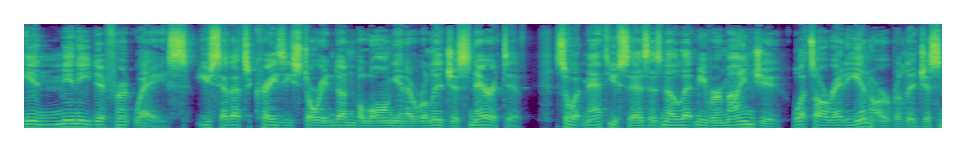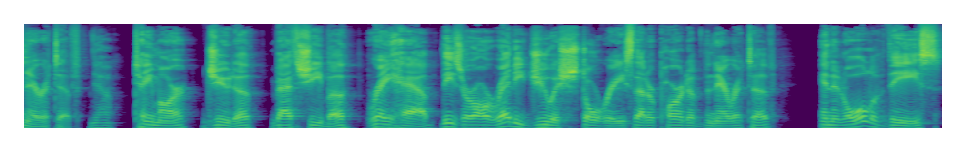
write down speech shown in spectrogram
in many different ways. You say that's a crazy story and doesn't belong in a religious narrative. So what Matthew says is, no, let me remind you what's already in our religious narrative. Yeah. Tamar, Judah, Bathsheba, Rahab. These are already Jewish stories that are part of the narrative. And in all of these,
